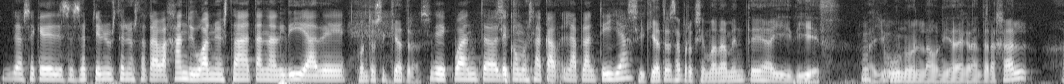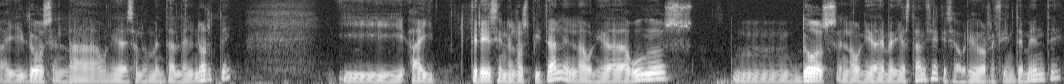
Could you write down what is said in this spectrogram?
Ya sé que desde septiembre usted no está trabajando, igual no está tan al día de... ¿Cuántos psiquiatras? De, cuánto, de cómo es la, plantilla. Psiquiatras aproximadamente hay 10. Hay uno en la unidad de Gran Tarajal, hay dos en la unidad de salud mental del norte y hay tres en el hospital, en la unidad de agudos, mm, dos en la unidad de media estancia, que se abrió recientemente,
